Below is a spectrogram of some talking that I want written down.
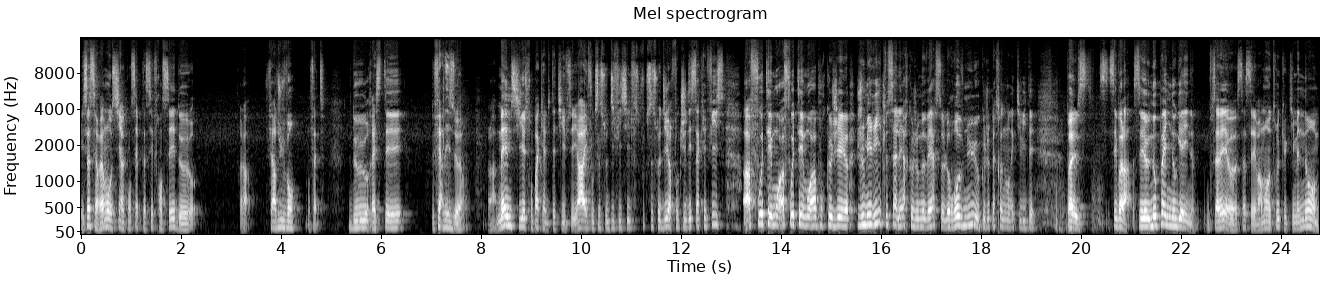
Et ça, c'est vraiment aussi un concept assez français de voilà, faire du vent, en fait. De rester, de faire des heures, même si elles ne sont pas qualitatives. C'est ah, il faut que ça soit difficile, il faut que ça soit dur, il faut que j'ai des sacrifices. Ah, fouettez-moi, fouettez-moi pour que je mérite le salaire que je me verse, le revenu que je perçois de mon activité. c'est voilà, c'est no pain, no gain. Vous savez, euh, ça c'est vraiment un truc qui maintenant,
